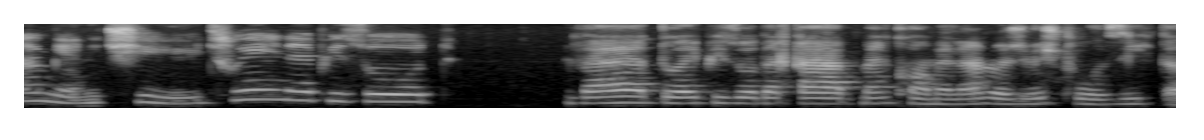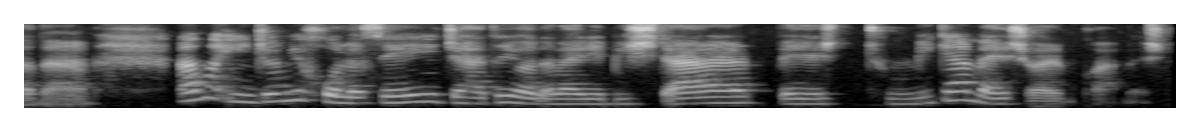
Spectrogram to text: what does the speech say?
امن یعنی چی؟ توی این اپیزود و دو اپیزود قبل من کاملا راجبش توضیح دادم. اما اینجا یه خلاصه جهت یادآوری بیشتر بهتون میگم و اشاره می‌کنم بهش.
